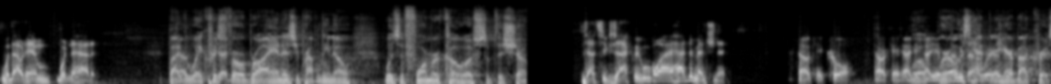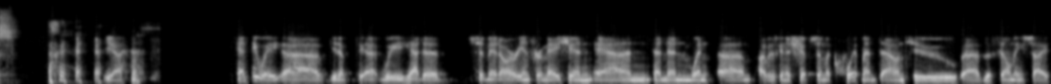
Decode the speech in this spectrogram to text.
Without him, wouldn't have had it. By the way, Christopher Good. O'Brien, as you probably know, was a former co-host of this show. That's exactly why I had to mention it. Okay, cool. Okay, I, well, I, we're I always happy to hear about Chris. yeah. anyway, uh, you know, uh, we had to submit our information, and and then when um, I was going to ship some equipment down to uh, the filming site,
